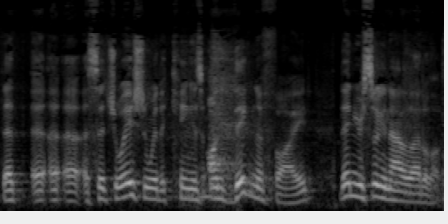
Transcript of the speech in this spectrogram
that a, a, a situation where the king is undignified, then you're certainly not allowed to look.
